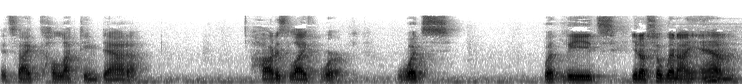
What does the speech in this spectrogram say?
it's like collecting data. How does life work? What's what leads, you know, so when I am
